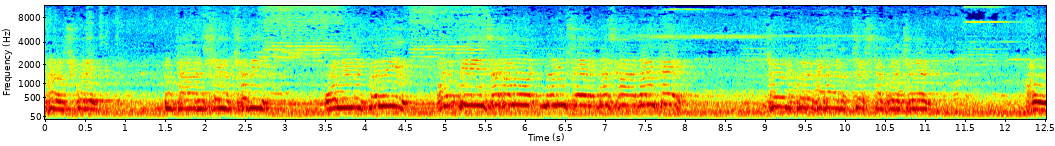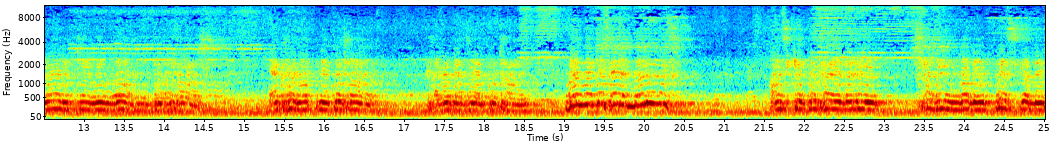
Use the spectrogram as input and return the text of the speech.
খরচ করে পিতার সেই ছবি অলি গলি অফিস আদালত মানুষের বাসা বাড়িতে জোর করে দেওয়ার চেষ্টা করেছিলেন আল্লাহর কি ইতিহাস এখন আপনি কোথায়? খালেদা জিয়া কোথায়? বাংলাদেশের মানুষ আজকে কোথায় দাঁড়িয়ে স্বাধীনভাবে প্রেস ক্লাবের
